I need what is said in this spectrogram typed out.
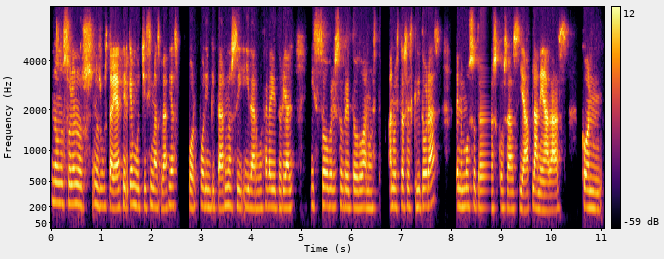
No, no solo nos, gustaría decir que muchísimas gracias por, por invitarnos y, dar voz a la editorial y sobre, sobre todo a, a nuestras escritoras. Tenemos otras cosas ya planeadas con,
